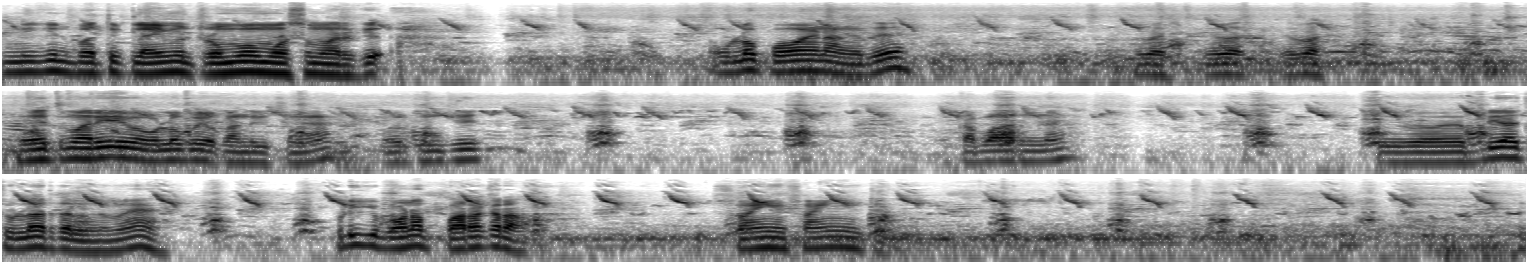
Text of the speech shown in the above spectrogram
இன்றைக்கின்னு பார்த்து கிளைமேட் ரொம்ப மோசமாக இருக்குது உள்ளே போவேனாங்க இது. இவர் இவர் இவர் நேற்று மாதிரி இவ உள்ளே போய் உட்காந்துக்கிச்சுங்க ஒரு குஞ்சு. கபாருன்னு. இவ எப்படியாச்சும் உள்ளார் தள்ளணுமே பிடிக்க போனால் பறக்கிறா. ஸ்வாயிங் ஸ்வாயின்ட்டு இதுங்க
